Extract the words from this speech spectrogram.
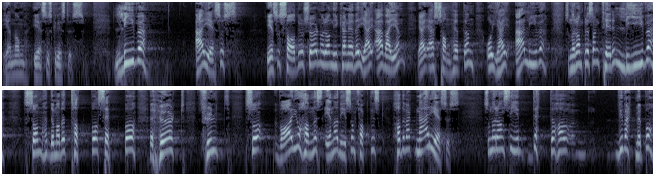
gjennom Jesus Kristus. Livet er Jesus. Jesus sa det jo sjøl når han gikk her nede. 'Jeg er veien, jeg er sannheten, og jeg er livet'. Så når han presenterer livet som de hadde tatt på, sett på, hørt, fulgt, så var Johannes en av de som faktisk hadde vært nær Jesus. Så når han sier 'dette har vi vært med på',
